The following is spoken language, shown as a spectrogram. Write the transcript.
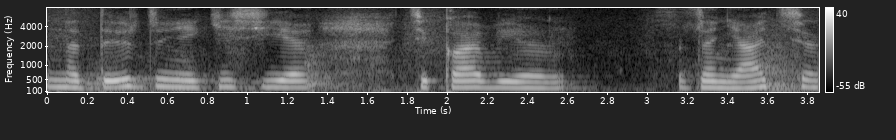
на тиждень якісь є цікаві заняття.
